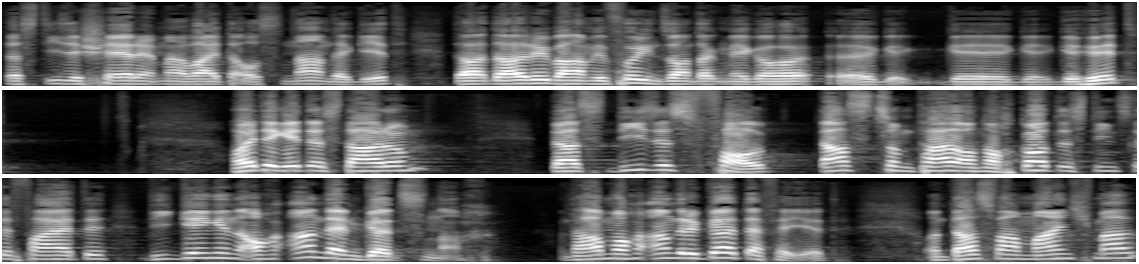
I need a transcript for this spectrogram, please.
dass diese Schere immer weiter auseinandergeht. Da, darüber haben wir vorigen Sonntag mehr ge, äh, ge, ge, gehört. Heute geht es darum, dass dieses Volk, das zum Teil auch noch Gottesdienste feierte, die gingen auch anderen Götzen nach und haben auch andere Götter verehrt. Und das war manchmal,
